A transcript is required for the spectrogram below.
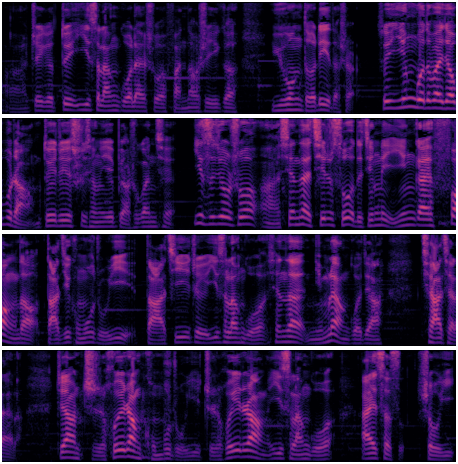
啊，这个对伊斯兰国来说反倒是一个渔翁得利的事儿，所以英国的外交部长对这个事情也表示关切，意思就是说啊，现在其实所有的精力应该放到打击恐怖主义、打击这个伊斯兰国，现在你们两个国家掐起来了，这样只会让恐怖主义，只会让伊斯兰国 ISIS 受益。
